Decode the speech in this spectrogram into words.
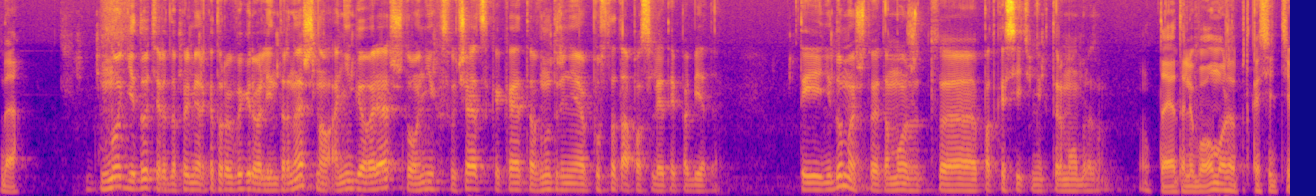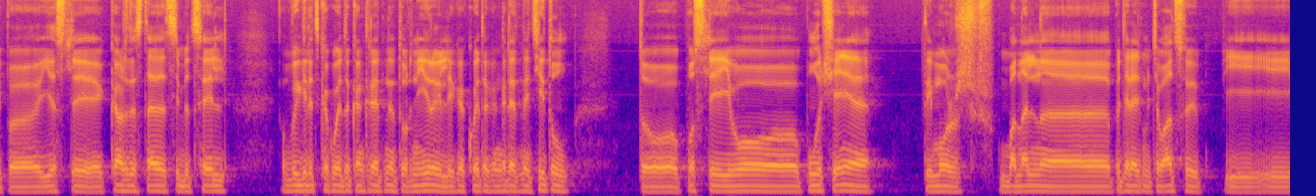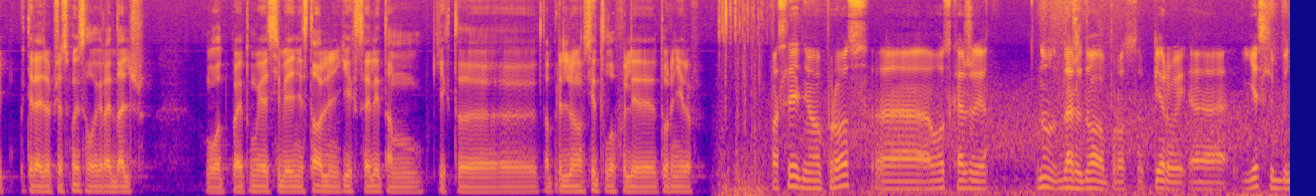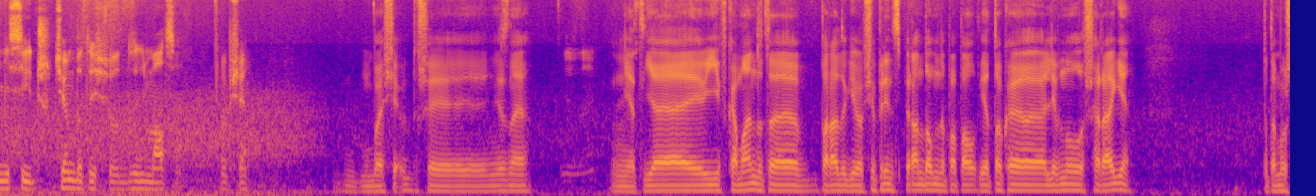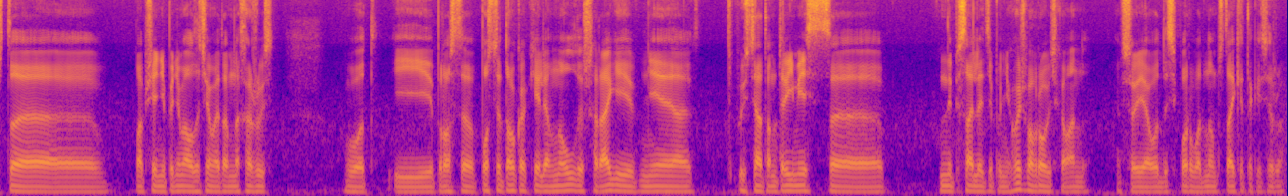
Да. Многие дотеры, например, которые выигрывали International, они говорят, что у них случается какая-то внутренняя пустота после этой победы. Ты не думаешь, что это может э, подкосить некоторым образом? Да, это любого может подкосить. Типа, если каждый ставит себе цель выиграть какой-то конкретный турнир или какой-то конкретный титул, то после его получения ты можешь банально потерять мотивацию и потерять вообще смысл играть дальше. Вот, поэтому я себе не ставлю никаких целей, там, каких-то э, определенных титулов или турниров. Последний вопрос. Э, вот скажи, ну, даже два вопроса. Первый. Э, если бы не Сидж, чем бы ты еще занимался вообще? Вообще, в душе не знаю. Нет, я и в команду-то по радуге вообще, в принципе, рандомно попал. Я только ливнул Шараги, потому что вообще не понимал, зачем я там нахожусь. Вот. И просто после того, как я ливнул Шараги, мне спустя там три месяца написали, типа, не хочешь попробовать команду? И все, я вот до сих пор в одном стаке так и сижу.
